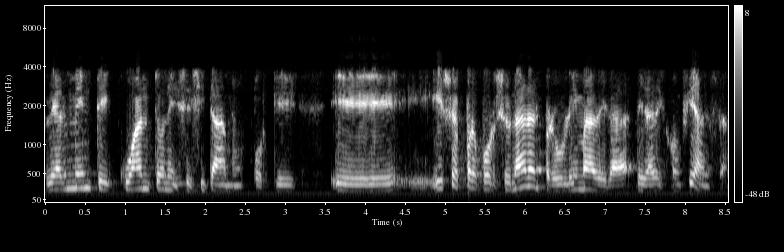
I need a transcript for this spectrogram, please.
realmente cuánto necesitamos, porque eh, eso es proporcional al problema de la, de la desconfianza.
